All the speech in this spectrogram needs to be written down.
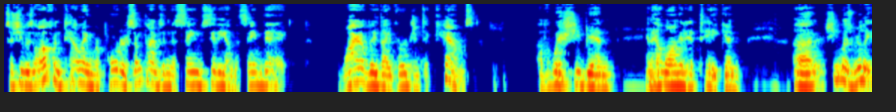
So she was often telling reporters, sometimes in the same city on the same day, wildly divergent accounts of where she'd been and how long it had taken. Uh, she was really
